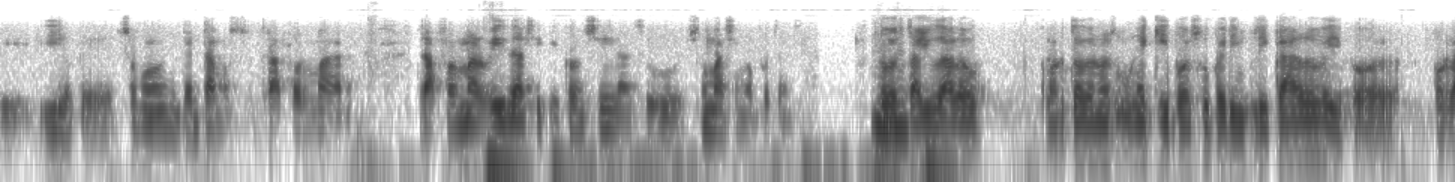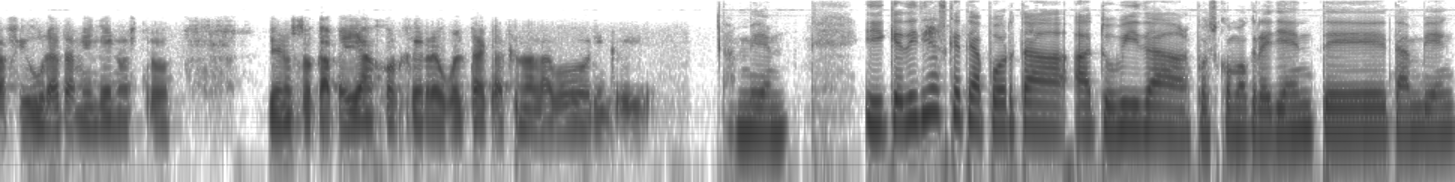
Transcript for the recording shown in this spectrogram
y, lo que somos intentamos transformar transformar vidas y que consigan su, máximo potencial. Todo está ayudado por todo un equipo súper implicado y por, por la figura también de nuestro de nuestro capellán Jorge Revuelta que hace una labor increíble. También. ¿Y qué dirías que te aporta a tu vida, pues como creyente, también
